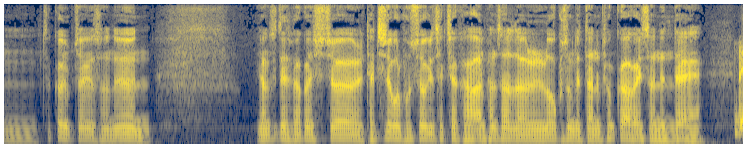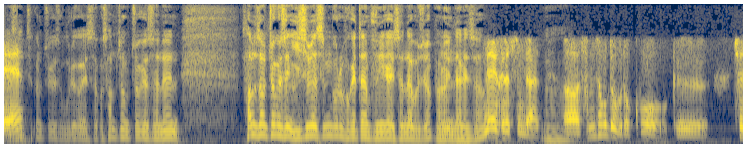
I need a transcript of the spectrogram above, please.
음, 특검 입장에서는 양승태 대법관 시절 대체적으로 보수적인 색채가 강한 판사들로 구성됐다는 평가가 있었는데 네. 특검 쪽에서 우려가 있었고 삼성 쪽에서는 삼성 쪽에서는 2심의 승부를 보겠다는 분위기가 있었나 보죠 변호인단에서. 네, 그렇습니다. 어, 삼성도 그렇고 그 최,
